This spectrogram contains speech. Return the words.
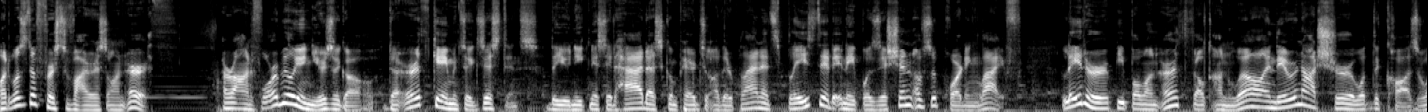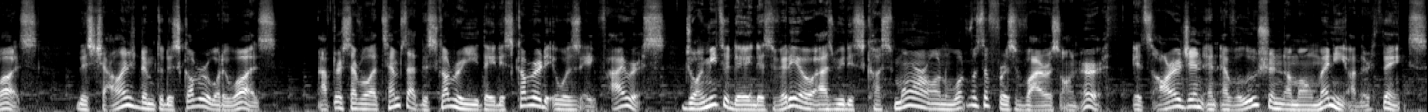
What was the first virus on Earth? Around 4 billion years ago, the Earth came into existence. The uniqueness it had as compared to other planets placed it in a position of supporting life. Later, people on Earth felt unwell and they were not sure what the cause was. This challenged them to discover what it was. After several attempts at discovery, they discovered it was a virus. Join me today in this video as we discuss more on what was the first virus on Earth, its origin and evolution among many other things.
